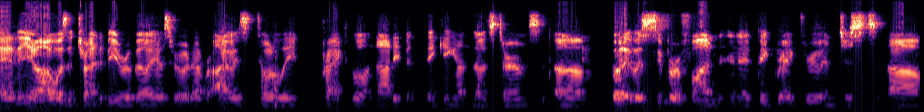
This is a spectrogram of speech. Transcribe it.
and you know, I wasn't trying to be rebellious or whatever. I was totally practical and not even thinking on those terms. Um, but it was super fun and a big breakthrough and just um,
